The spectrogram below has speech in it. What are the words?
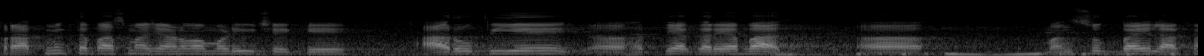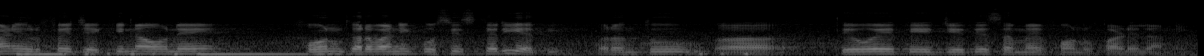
પ્રાથમિક તપાસમાં જાણવા મળ્યું છે કે આરોપીએ હત્યા કર્યા બાદ મનસુખભાઈ લાખાણી ઉર્ફે જેકીનાઓને ફોન કરવાની કોશિશ કરી હતી પરંતુ તેઓએ તે જે તે સમયે ફોન ઉપાડેલા નહીં.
